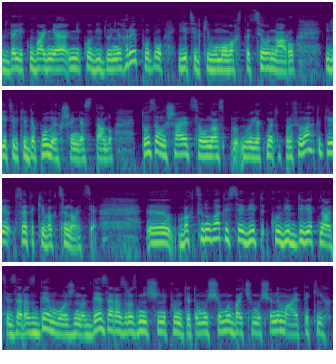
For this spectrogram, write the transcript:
для лікування ні ковіду, ні грипу. Ну є тільки в умовах стаціонару, є тільки для полегшення стану. То залишається у нас ну, як метод профілактики, все таки вакцинація. Е, Вакцинуватися від COVID-19 зараз де можна, де зараз розміщені пункти, тому що ми бачимо, що немає таких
